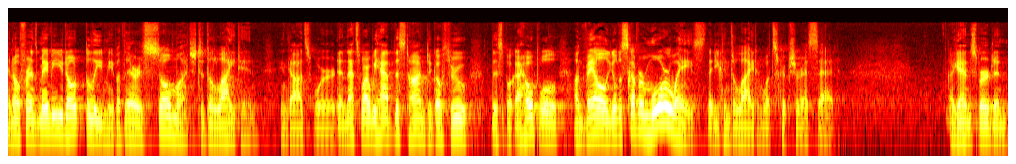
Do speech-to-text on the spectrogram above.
And oh, friends, maybe you don't believe me, but there is so much to delight in in God's Word. And that's why we have this time to go through this book. I hope we'll unveil, you'll discover more ways that you can delight in what Scripture has said. Again, Spurgeon,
